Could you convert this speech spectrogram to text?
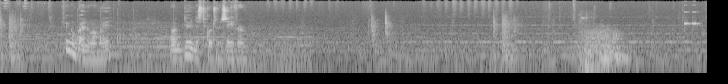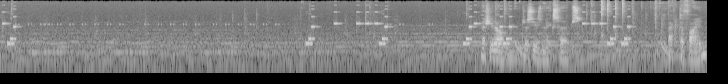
I think I'm going the wrong way. I'm doing this to go to a safe room. Actually no, just use mixed herbs. Back to fine.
